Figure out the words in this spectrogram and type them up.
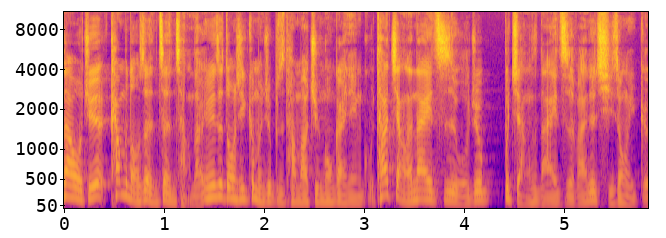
那我觉得看不懂是很正常的，因为这东西根本就不是他妈军工概念股。他讲的那一支我就不讲是哪一支，反正就其中一个，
